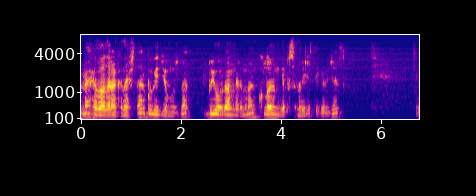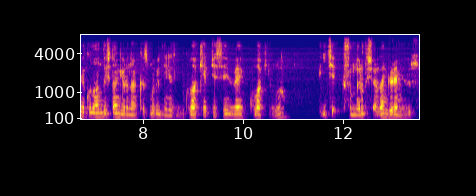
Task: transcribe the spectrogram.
Merhabalar arkadaşlar. Bu videomuzda duyu organlarından kulağın yapısını birlikte göreceğiz. Şimdi kulağın dıştan görünen kısmı bildiğiniz gibi kulak kepçesi ve kulak yolu. İç kısımları dışarıdan göremiyoruz.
